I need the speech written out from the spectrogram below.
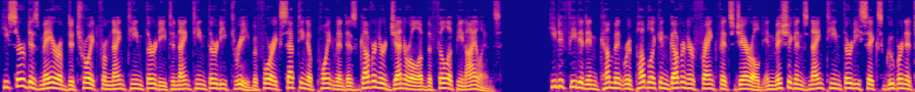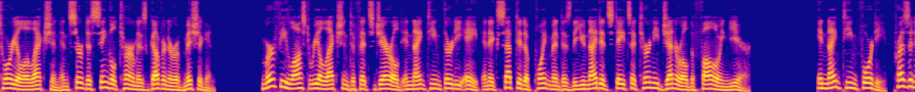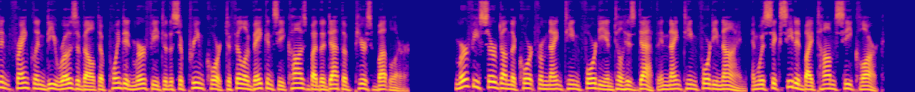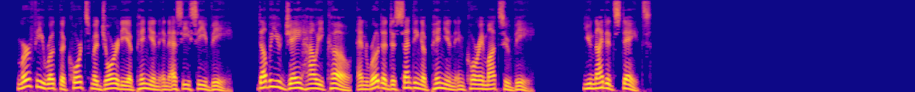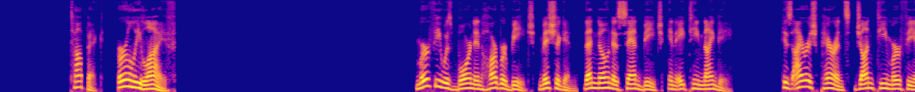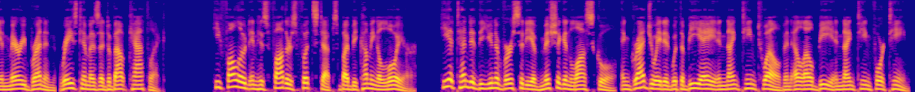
He served as mayor of Detroit from 1930 to 1933 before accepting appointment as Governor-General of the Philippine Islands. He defeated incumbent Republican Governor Frank Fitzgerald in Michigan's 1936 gubernatorial election and served a single term as Governor of Michigan. Murphy lost re-election to Fitzgerald in 1938 and accepted appointment as the United States Attorney General the following year. In 1940, President Franklin D. Roosevelt appointed Murphy to the Supreme Court to fill a vacancy caused by the death of Pierce Butler. Murphy served on the court from 1940 until his death in 1949, and was succeeded by Tom C. Clark. Murphy wrote the court's majority opinion in SEC v. W. J. Howey Co., and wrote a dissenting opinion in Korematsu v. United States. Early life Murphy was born in Harbor Beach, Michigan, then known as Sand Beach, in 1890. His Irish parents, John T. Murphy and Mary Brennan, raised him as a devout Catholic. He followed in his father's footsteps by becoming a lawyer. He attended the University of Michigan Law School, and graduated with a BA in 1912 and LLB in 1914.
